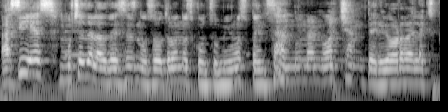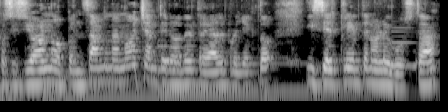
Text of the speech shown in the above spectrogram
Así es, muchas de las veces nosotros nos consumimos pensando una noche anterior de la exposición o pensando una noche anterior de entregar el proyecto y si el cliente no le gusta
